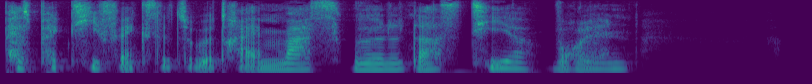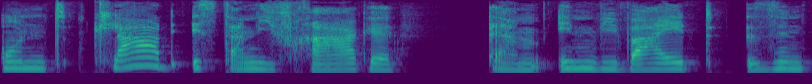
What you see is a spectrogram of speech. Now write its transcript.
Perspektivwechsel zu betreiben. Was würde das Tier wollen? Und klar ist dann die Frage, ähm, inwieweit sind,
